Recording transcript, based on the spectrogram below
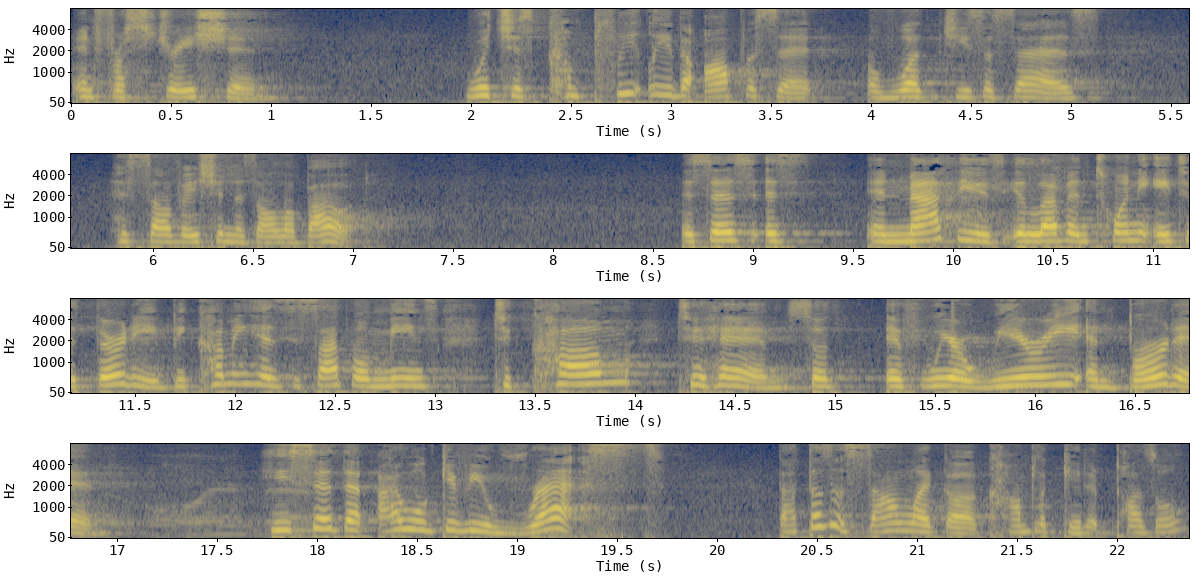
and frustration, which is completely the opposite of what Jesus says his salvation is all about. It says it's in Matthew 11, 28 to 30, becoming his disciple means to come to him. So if we are weary and burdened, he said that I will give you rest. That doesn't sound like a complicated puzzle.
